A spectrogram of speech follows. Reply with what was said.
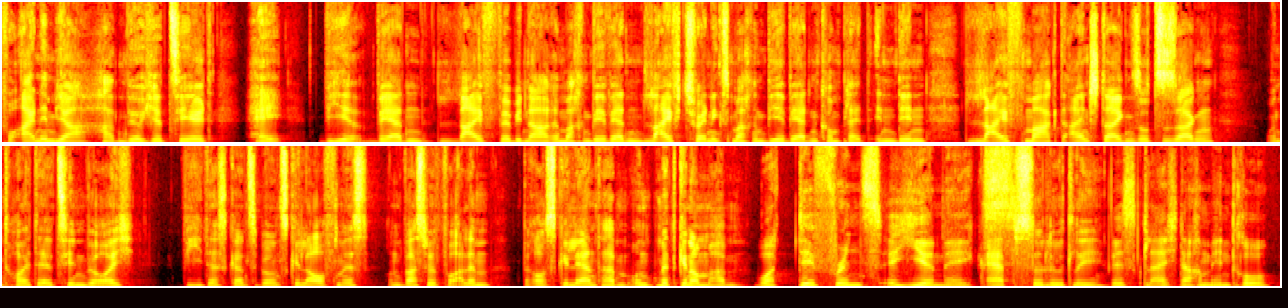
Vor einem Jahr haben wir euch erzählt, hey, wir werden Live-Webinare machen, wir werden Live-Trainings machen, wir werden komplett in den Live-Markt einsteigen sozusagen. Und heute erzählen wir euch, wie das Ganze bei uns gelaufen ist und was wir vor allem daraus gelernt haben und mitgenommen haben. What difference a year makes. Absolutely. Bis gleich nach dem Intro.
